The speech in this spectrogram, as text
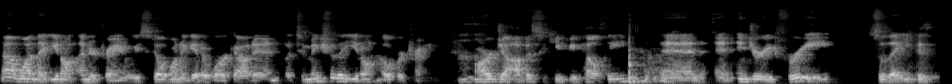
not one that you don't undertrain. We still want to get a workout in, but to make sure that you don't overtrain. Mhm. Our job is to keep you healthy and and injury free, so that you can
